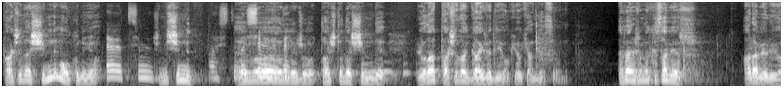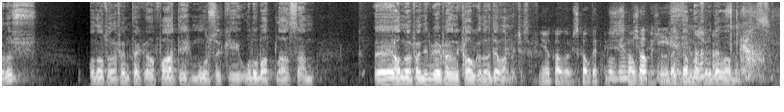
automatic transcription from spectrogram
Taştı da şimdi mi okunuyor? Evet şimdi Şimdi şimdi. Taştı da şimdi taştı da şimdi diyorlar. Taştı da gayrı diye okuyor kendi eserini. Efendim şimdi kısa bir ara veriyoruz. Ondan sonra efendim tekrar Fatih, Musiki, Ulubatlı Hasan, e, hanımefendili beyefendili kavgaları devam edeceğiz. efendim. Niye kavga? Biz kavga etmiyoruz. Siz Bugün kavga çok ediyorsunuz. iyi. Reklamdan sonra devam edeceğiz.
